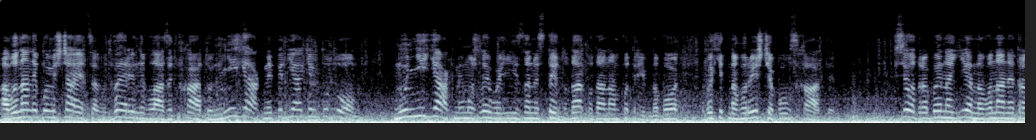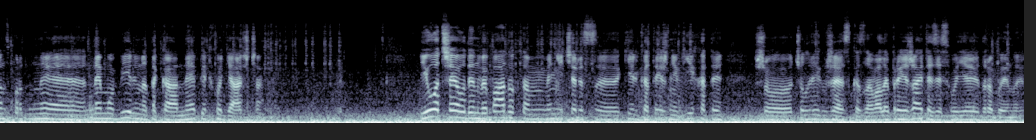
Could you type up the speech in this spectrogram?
А вона не поміщається, в двері не влазить в хату. Ніяк, не під яким кутом. Ну ніяк неможливо її занести туди, куди нам потрібно, бо вихід на горище був з хати. Все, драбина є, але вона не транспорт, не, не мобільна така, не підходяща. І от ще один випадок, там мені через е, кілька тижнів їхати, що чоловік вже сказав, але приїжджайте зі своєю драбиною.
